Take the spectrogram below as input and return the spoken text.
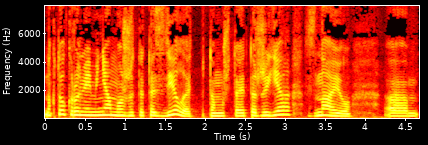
но кто кроме меня может это сделать, потому что это же я знаю, э,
